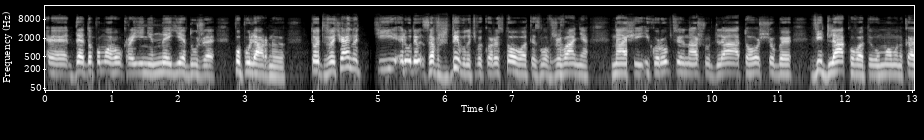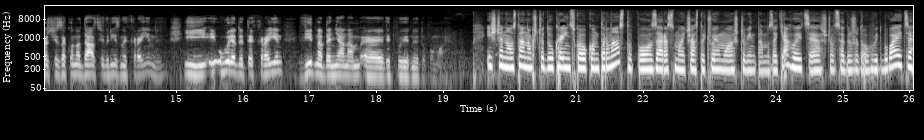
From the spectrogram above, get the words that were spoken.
е, де допомога Україні не є дуже популярною, то звичайно ті люди завжди будуть використовувати зловживання наші і корупцію нашу для того, щоб відлякувати, умовно кажучи, законодавців різних країн і, і уряди тих країн від надання нам е, відповідної допомоги. І ще наостанок щодо українського контрнаступу. Зараз ми часто чуємо, що він там затягується, що все дуже довго відбувається.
